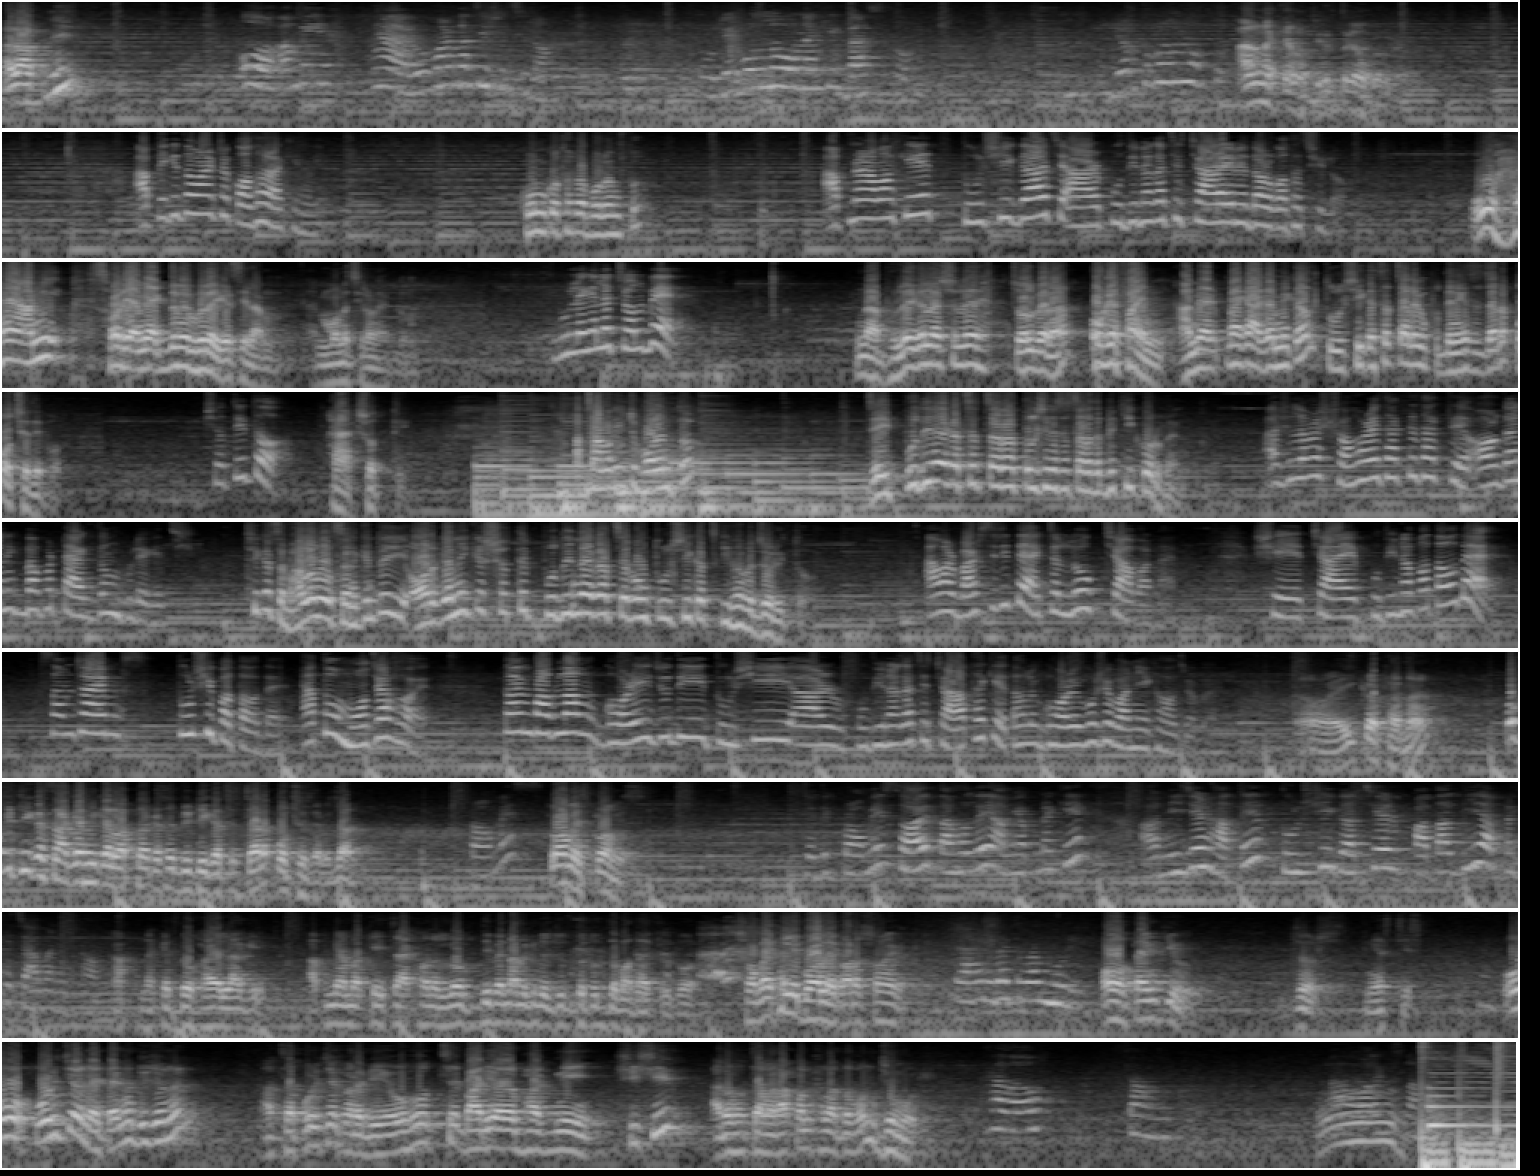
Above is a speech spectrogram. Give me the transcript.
আর আপনি? ও আমি হ্যাঁ রোমার কাছে এসেছিলাম। তুলি বলল ও নাকি ব্যস্ত। বিরক্ত করলাম না তো? আর না কেন বিরক্ত কেন করবেন আপনি কিন্তু আমার একটা কথা রাখেননি। কোন কথাটা বলেন তো? আপনার আমাকে তুলসী গাছ আর পুদিনা গাছের চারা এনে দেওয়ার কথা ছিল। ও হ্যাঁ আমি সরি আমি একদমই ভুলে গেছিলাম। মনে ছিল না একদম। ভুলে গেলে চলবে? না ভুলে গেলে আসলে চলবে না। ওকে ফাইন আমি আপনাকে আগামীকাল তুলসী গাছের চারা এবং পুদিনা গাছের চারা পৌঁছে দেবো। সত্যি তো? হ্যাঁ সত্যি। আচ্ছা আমাকে একটু বলেন তো যে এই পুদিনা গাছের চারা তুলসী গাছের চারা আপনি কি করবেন? আসলে আমরা শহরে থাকতে থাকতে অর্গানিক ব্যাপারটা একদম ভুলে গেছি। ঠিক আছে ভালো বলছেন কিন্তু এই অর্গানিকের সাথে পুদিনা গাছ এবং তুলসী গাছ কীভাবে জড়িত? আমার ভার্সিটিতে একটা লোক চা বানায়। সে চায়ে পুদিনা পাতাও দেয় সামটাইমস তুলসী পাতাও দেয়। এত মজা হয়। তো আমি ভাবলাম ঘরেই যদি তুলসী আর পুদিনা গাছের চারা থাকে তাহলে ঘরে বসে বানিয়ে খাওয়া যাবে। এই কথা না। ওকে ঠিক আছে আগামীকাল আপনার কাছে দুইটি গাছের চারা পৌঁছে যাবে যান। প্রমিস প্রমিস প্রমিস যদি প্রমিস হয় তাহলে আমি আপনাকে নিজের হাতে তুলসী গাছের পাতা দিয়ে আপনাকে চা বানিয়ে খাওয়াবো। আপনাকে দোহাই লাগে। আপনি আমাকে এই চা খাওয়ানোর লোভ দিবেন আমি কিন্তু যুদ্ধ টুদ্ধ বাধায় ফেলব। সবাই খালি বলে করার সময় তোমার মুড়ি। ও থ্যাংক ইউ জোস নিয়ে আসছিস। ও পরিচয় নাই তাই না দুজনের? আচ্ছা পরিচয় করে দিই। ও হচ্ছে বাড়িওয়ার ভাগ্নি শিশির আর হচ্ছে আমার আপন খালাতো বোন ঝুমুর। হ্যালো আসসালামু আলাইকুম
